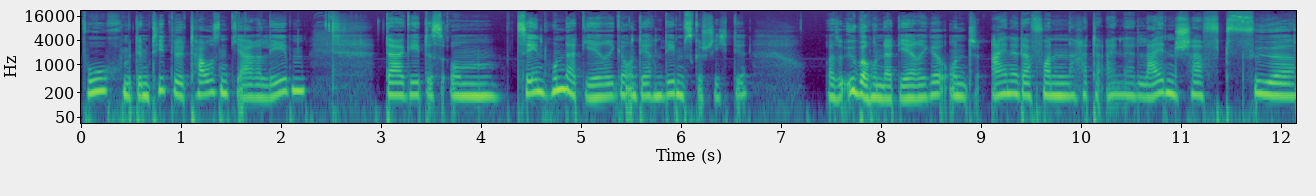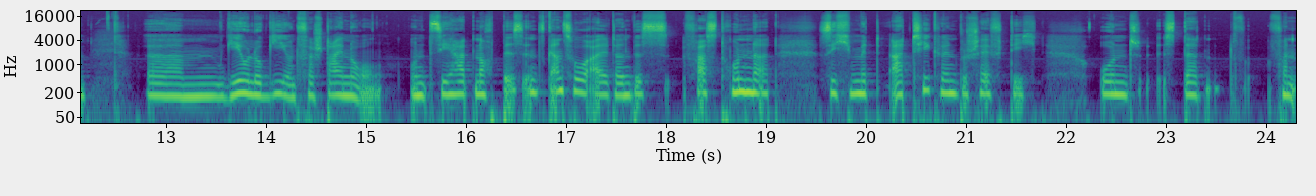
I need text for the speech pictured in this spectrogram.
Buch mit dem Titel Tausend Jahre Leben. Da geht es um zehn Hundertjährige und deren Lebensgeschichte, also über Hundertjährige. Und eine davon hatte eine Leidenschaft für ähm, Geologie und Versteinerung. Und sie hat noch bis ins ganz hohe Alter, bis fast 100, sich mit Artikeln beschäftigt und ist dann von,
